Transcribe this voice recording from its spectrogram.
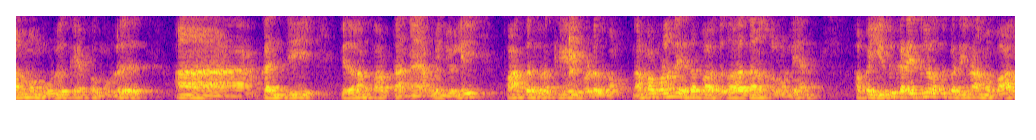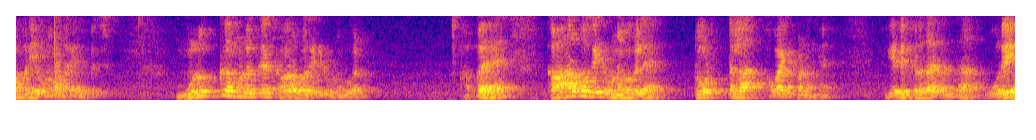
கம்மங்கூழ் கேப்பங்கூழ் கஞ்சி இதெல்லாம் சாப்பிட்டாங்க அப்படின்னு சொல்லி பார்த்துருக்குறோம் கேள்விப்பட்டிருக்கிறோம் நம்ம குழந்தை எதை பார்க்குதோ அதுதானே சொல்லுவோம் இல்லையா? அப்போ இது கடைசியில் வந்து பார்த்தீங்கன்னா நம்ம பாரம்பரிய உணவு மாதிரி இருந்துச்சு முழுக்க முழுக்க கார்போஹைட்ரேட் உணவுகள். அப்போ கார்போஹைட்ரேட் உணவுகளை டோட்டலாக அவாய்ட் பண்ணுங்க. எடுக்கிறதா இருந்தால் ஒரே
